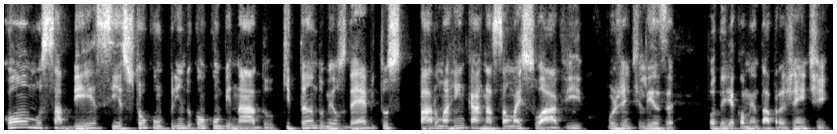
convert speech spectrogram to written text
Como saber se estou cumprindo com o combinado, quitando meus débitos para uma reencarnação mais suave? Por gentileza, poderia comentar para a gente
